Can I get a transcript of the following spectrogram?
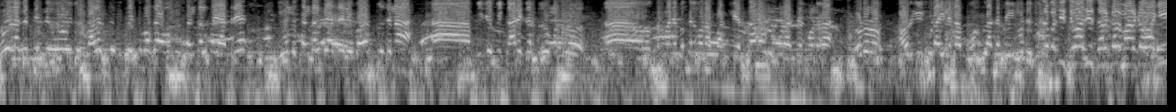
ನೋಡ್ಲಕತ್ತೀರಿ ನೀವು ಇದು ಬಹಳಷ್ಟು ವಿಶೇಷವಾದ ಒಂದು ಸಂಕಲ್ಪ ಯಾತ್ರೆ. ಈ ಒಂದು ಸಂಕಲ್ಪ ಯಾತ್ರೆಯಲ್ಲಿ ಬಹಳಷ್ಟು ಜನ ಬಿಜೆಪಿ ಕಾರ್ಯಕರ್ತರು ಮತ್ತು ಆ, ಸನ್ಮಾನ್ಯ ಬಸನಗೌಡ ಪಾಟೀಲ್ ಅವರು ಕೂಡ ಸೇರ್ಕೊಂಡ್ರ. ನೋಡೋಣ ಅವ್ರಿಗೆ ಕೂಡ ಇಲ್ಲೆಲ್ಲ ತೋರಿಸ್ಲಾಕತ್ತೀವಿ. ನೋಡಿ ಛತ್ರಪತಿ ಶಿವಾಜಿ ಸರ್ಕಲ್ ಮಾರ್ಗವಾಗಿ.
